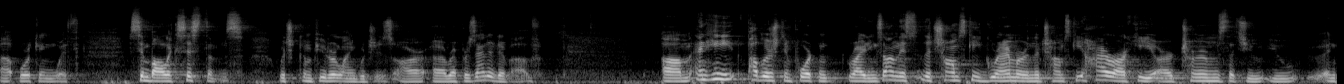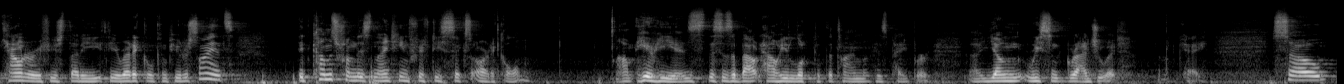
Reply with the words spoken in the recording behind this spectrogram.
uh, working with symbolic systems, which computer languages are uh, representative of. Um, and he published important writings on this. The Chomsky grammar and the Chomsky hierarchy are terms that you, you encounter if you study theoretical computer science. It comes from this 1956 article. Um, here he is. This is about how he looked at the time of his paper. A young, recent graduate. Okay. So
